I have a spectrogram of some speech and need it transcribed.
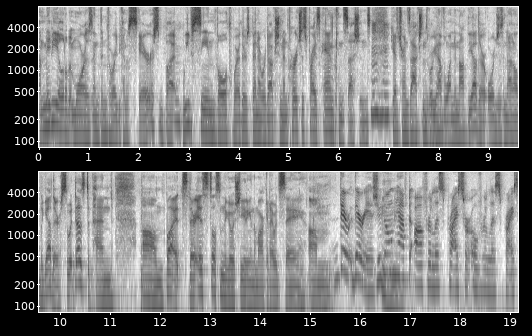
Uh, maybe a little bit more as inventory becomes scarce, but mm-hmm. we've seen both where there's been a reduction in purchase price and concessions. Mm-hmm. You have transactions where you have one and not the other, or just none altogether. So it does depend, um, but there is still some negotiating in the market, I would say. Um, There, there is. You don't mm-hmm. have to offer list price or over list price.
